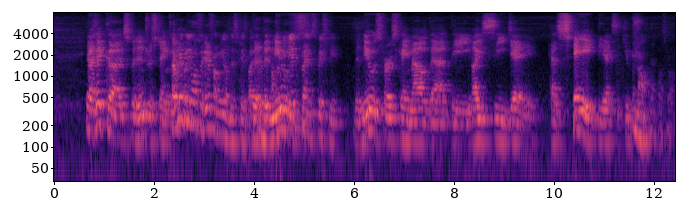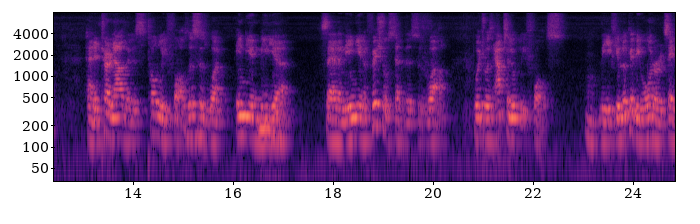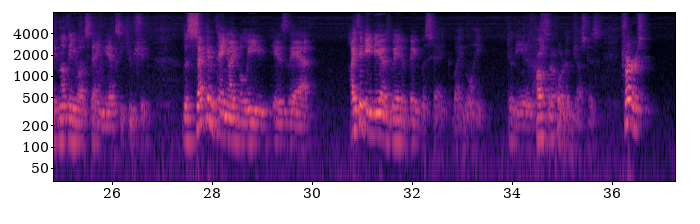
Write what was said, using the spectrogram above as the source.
Yeah, I think uh, it's been interesting. everybody wants to hear from you on this case, by the The- way. the news- friends especially. The news first came out that the ICJ has stayed the execution. No, that was wrong. And it turned out that it's totally false. This is what Indian media said, and the Indian officials said this as well, which was absolutely false. Hmm. The, if you look at the order, it says nothing about staying the execution. The second thing I believe is that I think India has made a big mistake by going to the International so? Court of Justice. First,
